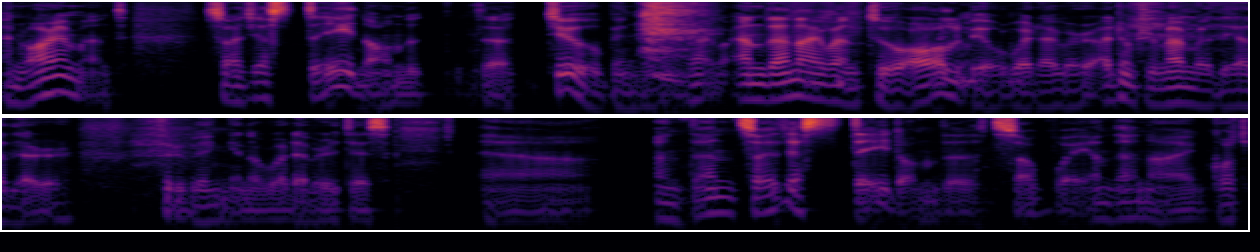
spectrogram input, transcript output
environment. So I just stayed on the, the tube, in and then I went to Alby or whatever. I don't remember the other Fruängen or whatever it is. Uh, and then so I just stayed on the subway, and then I got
